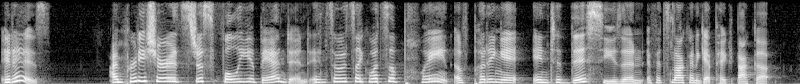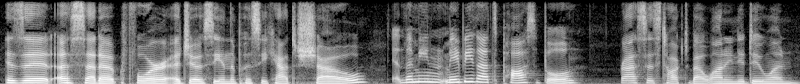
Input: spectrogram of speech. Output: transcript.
It is. I'm pretty sure it's just fully abandoned. And so it's like, what's the point of putting it into this season if it's not going to get picked back up? Is it a setup for a Josie and the Pussycats show? I mean, maybe that's possible. Brass has talked about wanting to do one.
